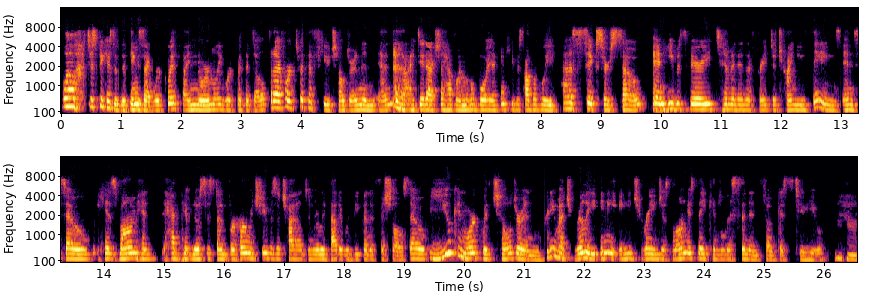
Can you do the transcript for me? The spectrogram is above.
Well, just because of the things I work with, I normally work with adults, but I've worked with a few children, and and I did actually have one little boy. I think he was probably probably uh, six or so. And he was very timid and afraid to try new things. And so his mom had had hypnosis done for her when she was a child and really thought it would be beneficial. So you can work with children pretty much really any age range as long as they can listen and focus to you. Mm-hmm.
